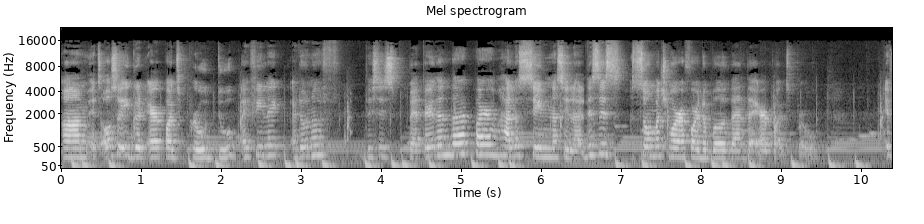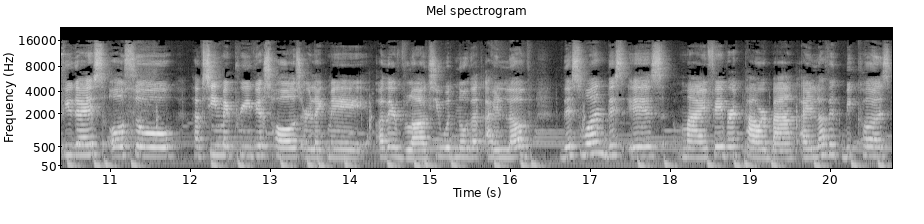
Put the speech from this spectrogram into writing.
Um, it's also a good AirPods Pro dupe. I feel like I don't know if this is better than that. Parang halos same na sila. This is so much more affordable than the AirPods Pro if you guys also have seen my previous hauls or like my other vlogs, you would know that I love this one. This is my favorite power bank. I love it because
